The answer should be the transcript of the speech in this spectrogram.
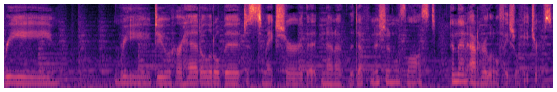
re redo her head a little bit just to make sure that none of the definition was lost, and then add her little facial features.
